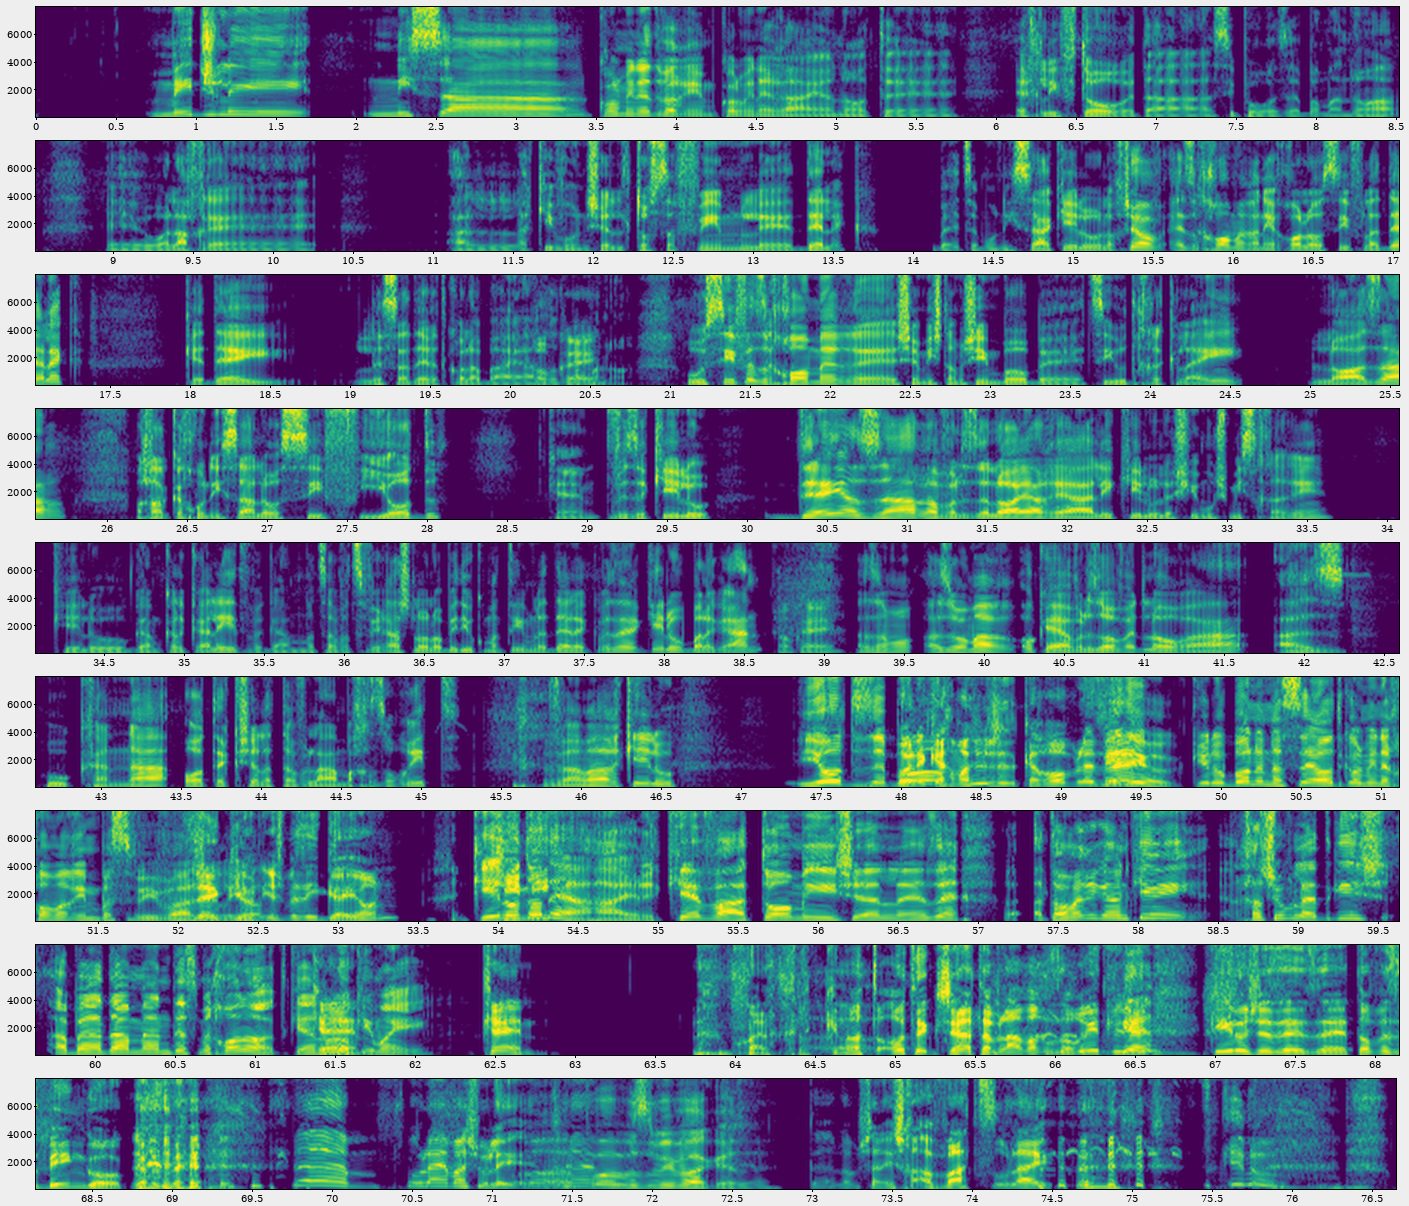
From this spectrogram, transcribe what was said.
מיג'לי ניסה כל מיני דברים, כל מיני רעיונות, אה, איך לפתור את הסיפור הזה במנוע. אה, הוא הלך אה, על הכיוון של תוספים לדלק, בעצם. הוא ניסה כאילו לחשוב איזה חומר אני יכול להוסיף לדלק כדי לסדר את כל הבעיה הזאת אוקיי. במנוע. הוא הוסיף איזה חומר אה, שמשתמשים בו בציוד חקלאי, לא עזר. אחר כך הוא ניסה להוסיף יוד, כן. וזה כאילו די עזר, אבל זה לא היה ריאלי כאילו לשימוש מסחרי. כאילו, גם כלכלית וגם מצב הצבירה שלו לא בדיוק מתאים לדלק, וזה כאילו בלאגן. אוקיי. אז, אמר- אז הוא אמר, אוקיי, אבל זה עובד לא רע, אז הוא קנה עותק של הטבלה המחזורית, ואמר כאילו, יוד זה פה... בוא ניקח משהו שקרוב לזה. בדיוק, כאילו בוא ננסה עוד כל מיני חומרים בסביבה זה של הגיון. יוד. יש בזה היגיון? כאילו, אתה? יודע, ההרכב האטומי של אה, זה, אתה אומר היגיון קימי, חשוב להדגיש, הבן אדם מהנדס מכונות, כן? הוא כן. לא קימאי. כן. הוא הלך לקנות עותק של הטבלה המחזורית, כן. כאילו שזה טופס בינגו, כזה. אה, אולי משהו ל... אה, פה בסביבה כזה. לא משנה, יש לך אבץ אולי? זה כאילו,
